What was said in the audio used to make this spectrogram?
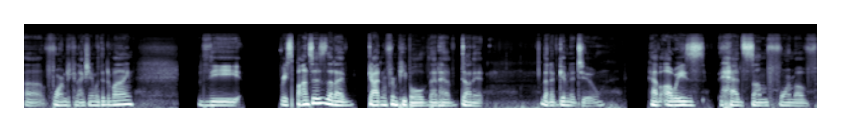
uh, formed connection with the divine. The responses that I've gotten from people that have done it, that I've given it to, have always had some form of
